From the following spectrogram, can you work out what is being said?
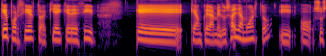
que por cierto aquí hay que decir que, aunque la medusa haya muerto y o sus,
